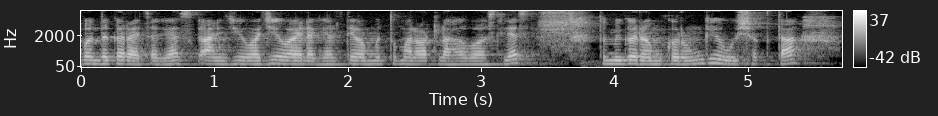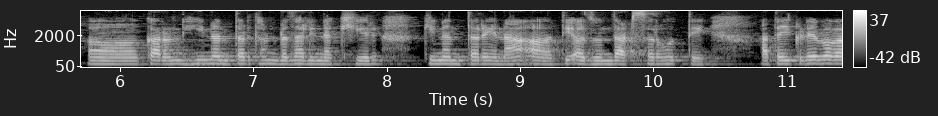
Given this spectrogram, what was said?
बंद करायचा गॅस आणि जेव्हा जेवायला घ्याल तेव्हा मग तुम्हाला वाटलं हवं असल्यास तुम्ही गरम करून घेऊ शकता. कारण ही नंतर थंड झाली ना खीर की नंतर आहे ना ती अजून दाटसर होते. आता इकडे बघा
